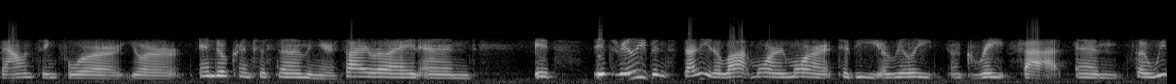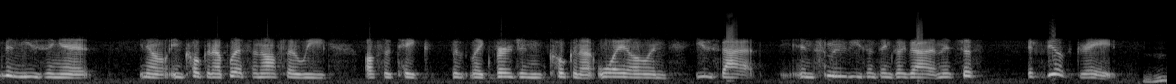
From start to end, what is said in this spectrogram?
balancing for your endocrine system and your thyroid, and it's it's really been studied a lot more and more to be a really a great fat, and so we've been using it you know, in Coconut Bliss, and also we also take like virgin coconut oil and use that in smoothies and things like that, and it's just it feels great. Mm-hmm.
